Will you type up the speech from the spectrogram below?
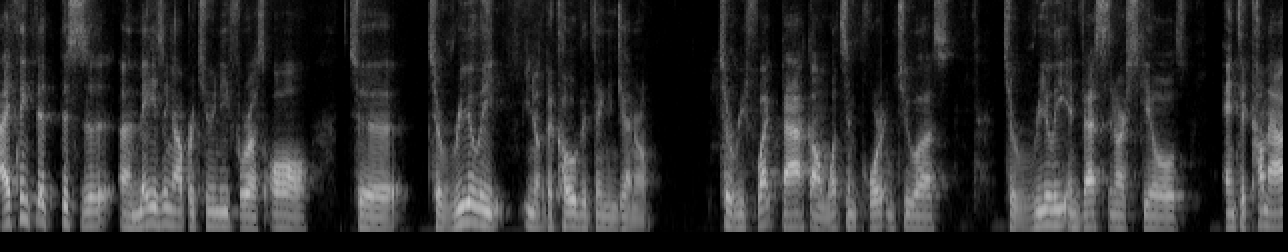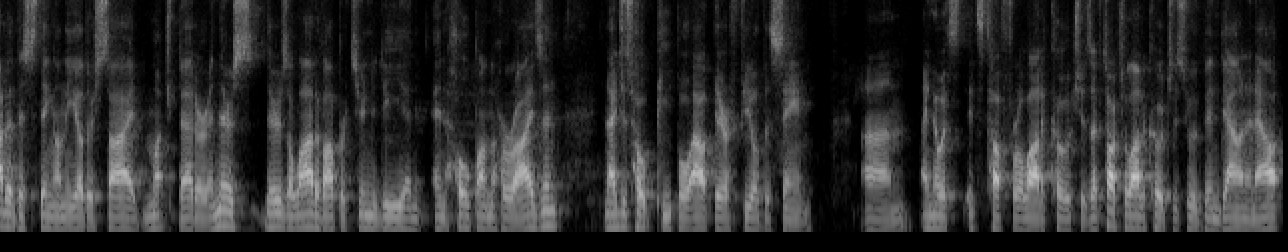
I think that this is an amazing opportunity for us all to to really, you know, the COVID thing in general, to reflect back on what's important to us, to really invest in our skills, and to come out of this thing on the other side much better. And there's there's a lot of opportunity and, and hope on the horizon. And I just hope people out there feel the same. Um, I know it's it's tough for a lot of coaches. I've talked to a lot of coaches who have been down and out,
